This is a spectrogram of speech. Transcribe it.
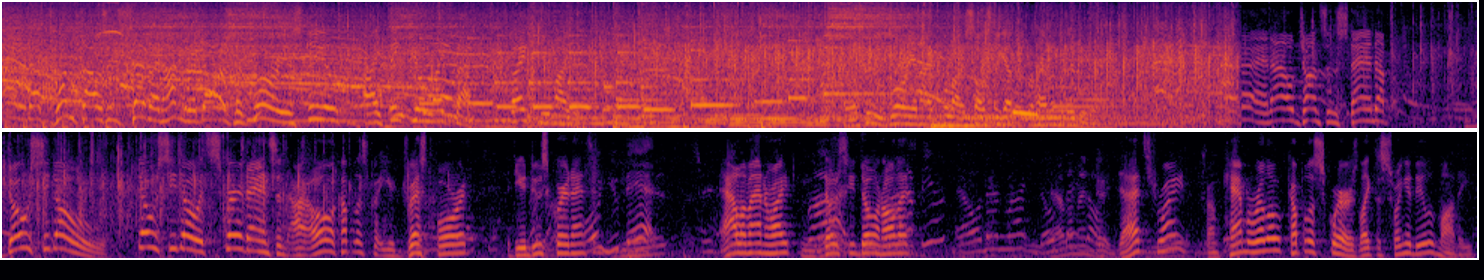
Added up $1,700 for Gloria Steele. I think you'll like that. Thank you, my dear. Well, as soon as Gloria and I pull ourselves together, we'll have a little deal. And Al Johnson, stand up. Do-si-do. Do-si-do. It's square dancing. Oh, a couple of square. You're dressed for it. Do you do square dancing? Oh, you bet. Alaman right, and Right. do-si-do and all that? Alabama right, don't say Alaman, no. That's right. From Camarillo, a couple of squares. Like to swing a deal with Monty.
